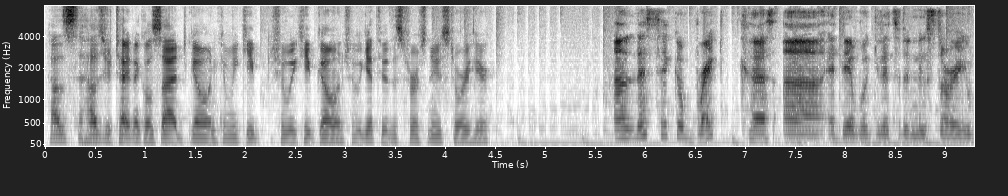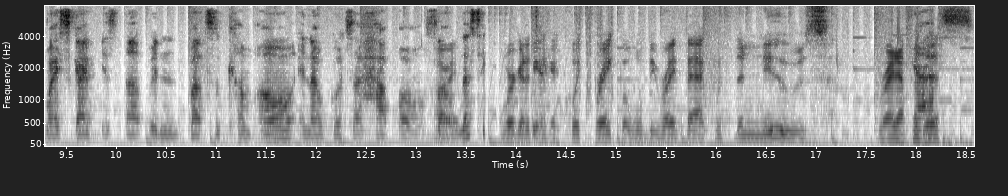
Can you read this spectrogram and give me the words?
how's how's your technical side going? Can we keep? Should we keep going? Should we get through this first news story here? Uh, let's take a break, cause uh, and then we'll get into the news story. My Skype is up and about to come on, and I'm going to hop on. So All right. let's take. We're gonna take a quick break, but we'll be right back with the news right after this.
